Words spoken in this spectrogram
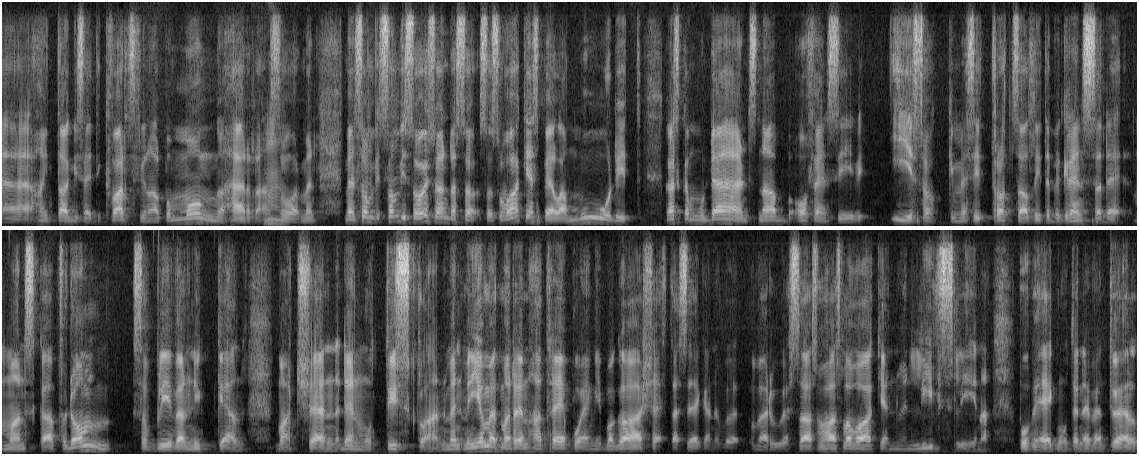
Uh, har inte tagit sig till kvartsfinal på många herrans mm. år. Men, men som, som vi såg i söndag så, så Slovakien spelar modigt, ganska modern, snabb, offensiv ishockey med sitt trots allt lite begränsade manskap. För dem så blir väl nyckeln matchen den mot Tyskland. Men, men i och med att man redan har tre poäng i bagage efter segern över, över USA så har Slovakien nu en livslina på väg mot en eventuell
